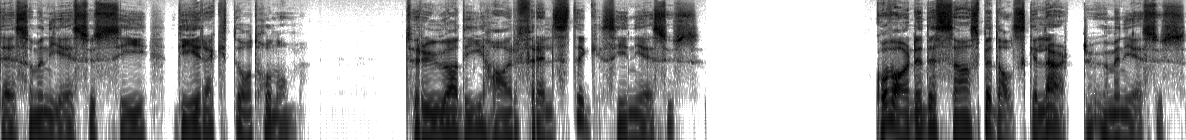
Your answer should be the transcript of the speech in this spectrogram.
det som en Jesus sier direkte åt honom. Trua di har frelst deg, sier Jesus. Hva var det disse spedalske lærte om en Jesus?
